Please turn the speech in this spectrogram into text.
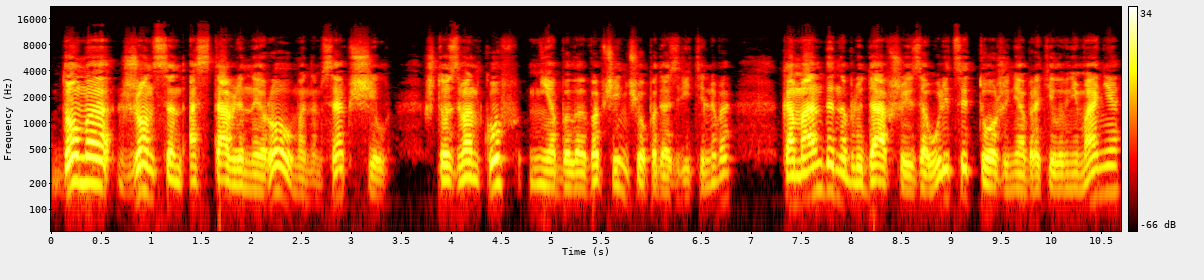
Дома Джонсон, оставленный Роуманом, сообщил, что звонков не было, вообще ничего подозрительного. Команда, наблюдавшая за улицей, тоже не обратила внимания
